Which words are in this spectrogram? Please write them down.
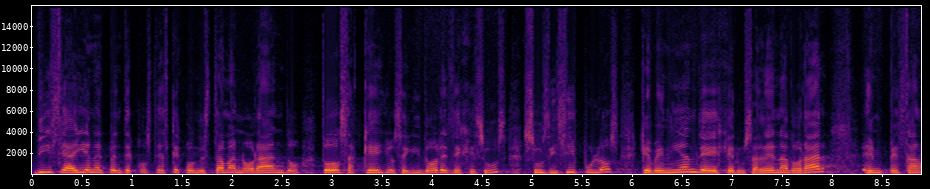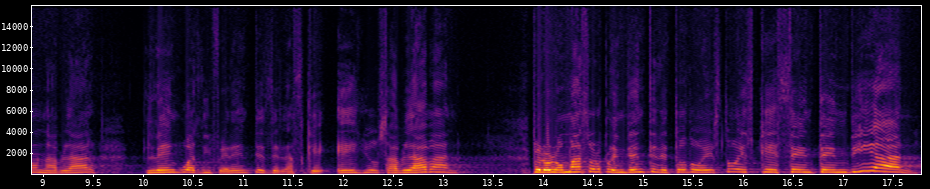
Dice ahí en el Pentecostés que cuando estaban orando todos aquellos seguidores de Jesús, sus discípulos que venían de Jerusalén a adorar, empezaron a hablar lenguas diferentes de las que ellos hablaban. Pero lo más sorprendente de todo esto es que se entendían,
